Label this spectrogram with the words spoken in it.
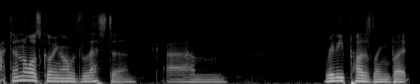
I don't know what's going on with Leicester. Um, really puzzling, but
